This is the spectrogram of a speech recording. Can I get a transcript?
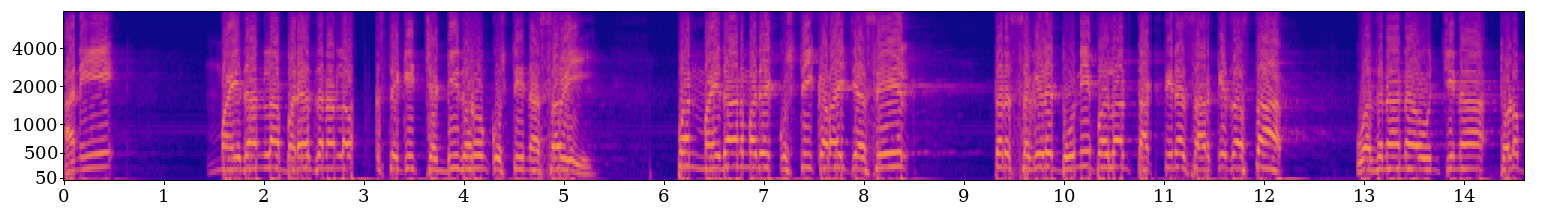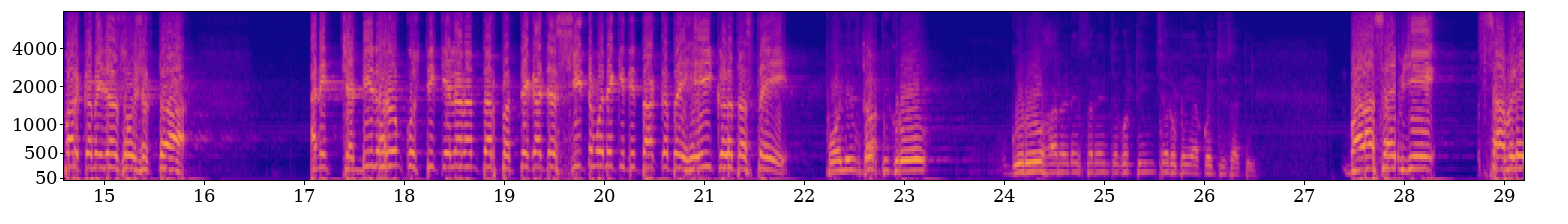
आणि मैदानला बऱ्याच जणांना असते की चड्डी धरून कुस्ती नसावी. पण मैदानमध्ये कुस्ती करायची असेल तर सगळे दोन्ही पैलवान ताकदीनं सारखेच असतात. वजनानं उंचीनं थोडंफार कमी जास्त होऊ शकतं. आणि चड्डी धरून कुस्ती केल्यानंतर प्रत्येकाच्या सीटमध्ये किती ताकद आहे हेही कळत असते. पोलीस भरती गुरु गुरु हरडे सर यांच्याकडून तीनशे रुपये या कुस्तीसाठी. बाळासाहेबजी साबळे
